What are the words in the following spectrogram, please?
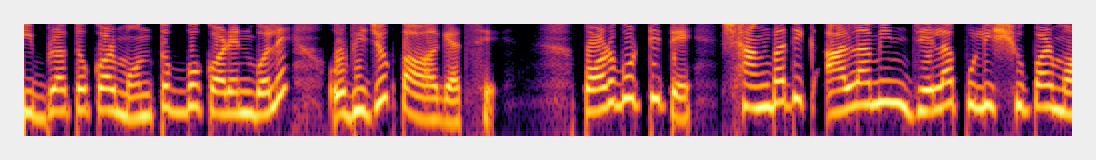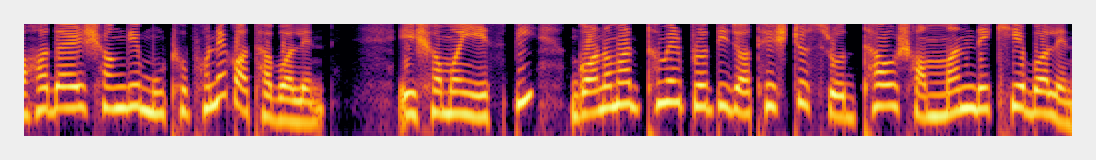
বিব্রতকর মন্তব্য করেন বলে অভিযোগ পাওয়া গেছে। পরবর্তীতে সাংবাদিক আলামিন জেলা পুলিশ সুপার মহোদয়ের সঙ্গে মুঠোফোনে কথা বলেন। এ সময় এসপি গণমাধ্যমের প্রতি যথেষ্ট শ্রদ্ধা ও সম্মান দেখিয়ে বলেন,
